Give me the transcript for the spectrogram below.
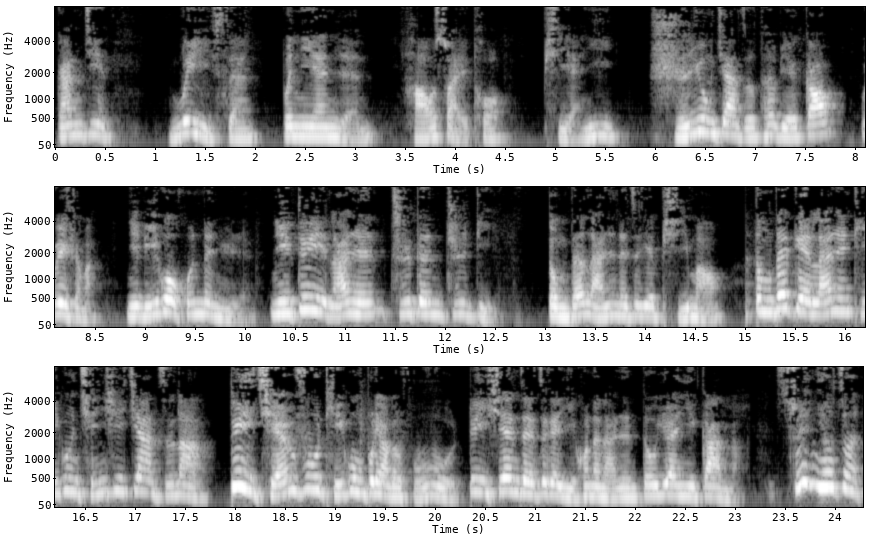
干净、卫生、不粘人、好甩脱、便宜、实用价值特别高。为什么？你离过婚的女人，你对男人知根知底，懂得男人的这些皮毛，懂得给男人提供情绪价值呢？对前夫提供不了的服务，对现在这个已婚的男人都愿意干了。所以你要知道，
